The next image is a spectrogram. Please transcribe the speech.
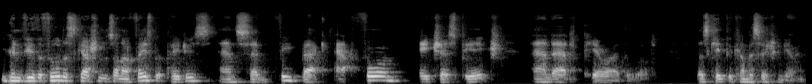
You can view the full discussions on our Facebook pages and send feedback at Forum, HSPH, and at PRI The World. Let's keep the conversation going.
